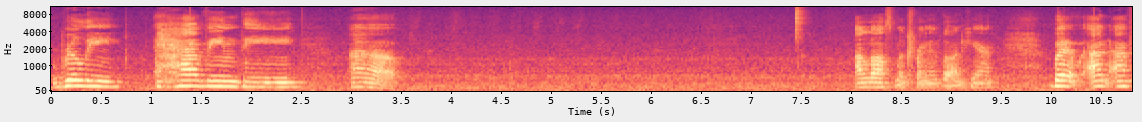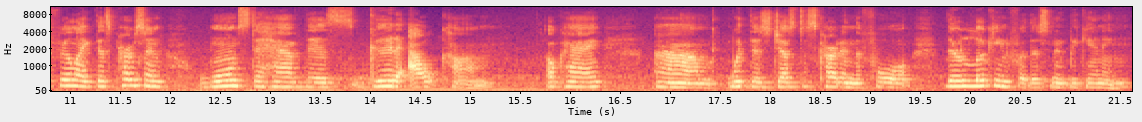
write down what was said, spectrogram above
really having the uh, I lost my train of thought here. But I, I feel like this person wants to have this good outcome. Okay? Um, with this Justice card and the Fool. They're looking for this new beginning.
